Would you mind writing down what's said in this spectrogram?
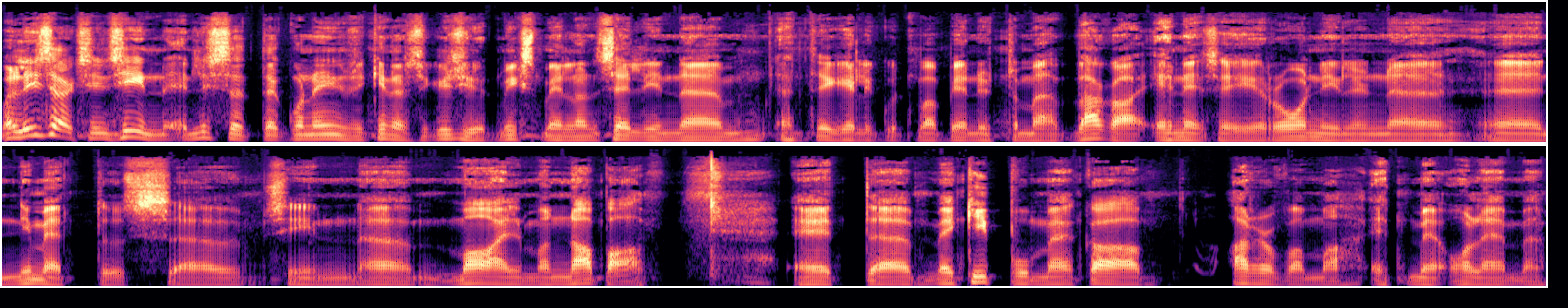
ma lisaksin siin lihtsalt, kuna inimesed kindlasti küsivad, miks meil on selline, tegelikult ma pean ütlema, väga eneseirooniline nimetus siin maailma naba. et me kipume ka arvama, et me oleme.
